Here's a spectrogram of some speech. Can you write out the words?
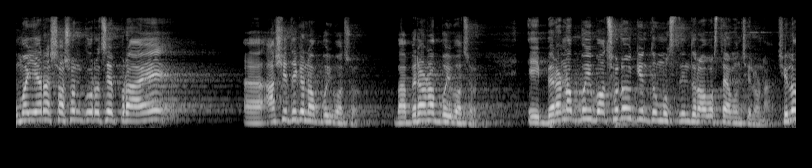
উমাইয়ারা শাসন করেছে প্রায় আশি থেকে নব্বই বছর। বা বিরানব্বই বছর। এই বিরানব্বই বছরেও কিন্তু মুসলিমদের অবস্থা এমন ছিল না। ছিল?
